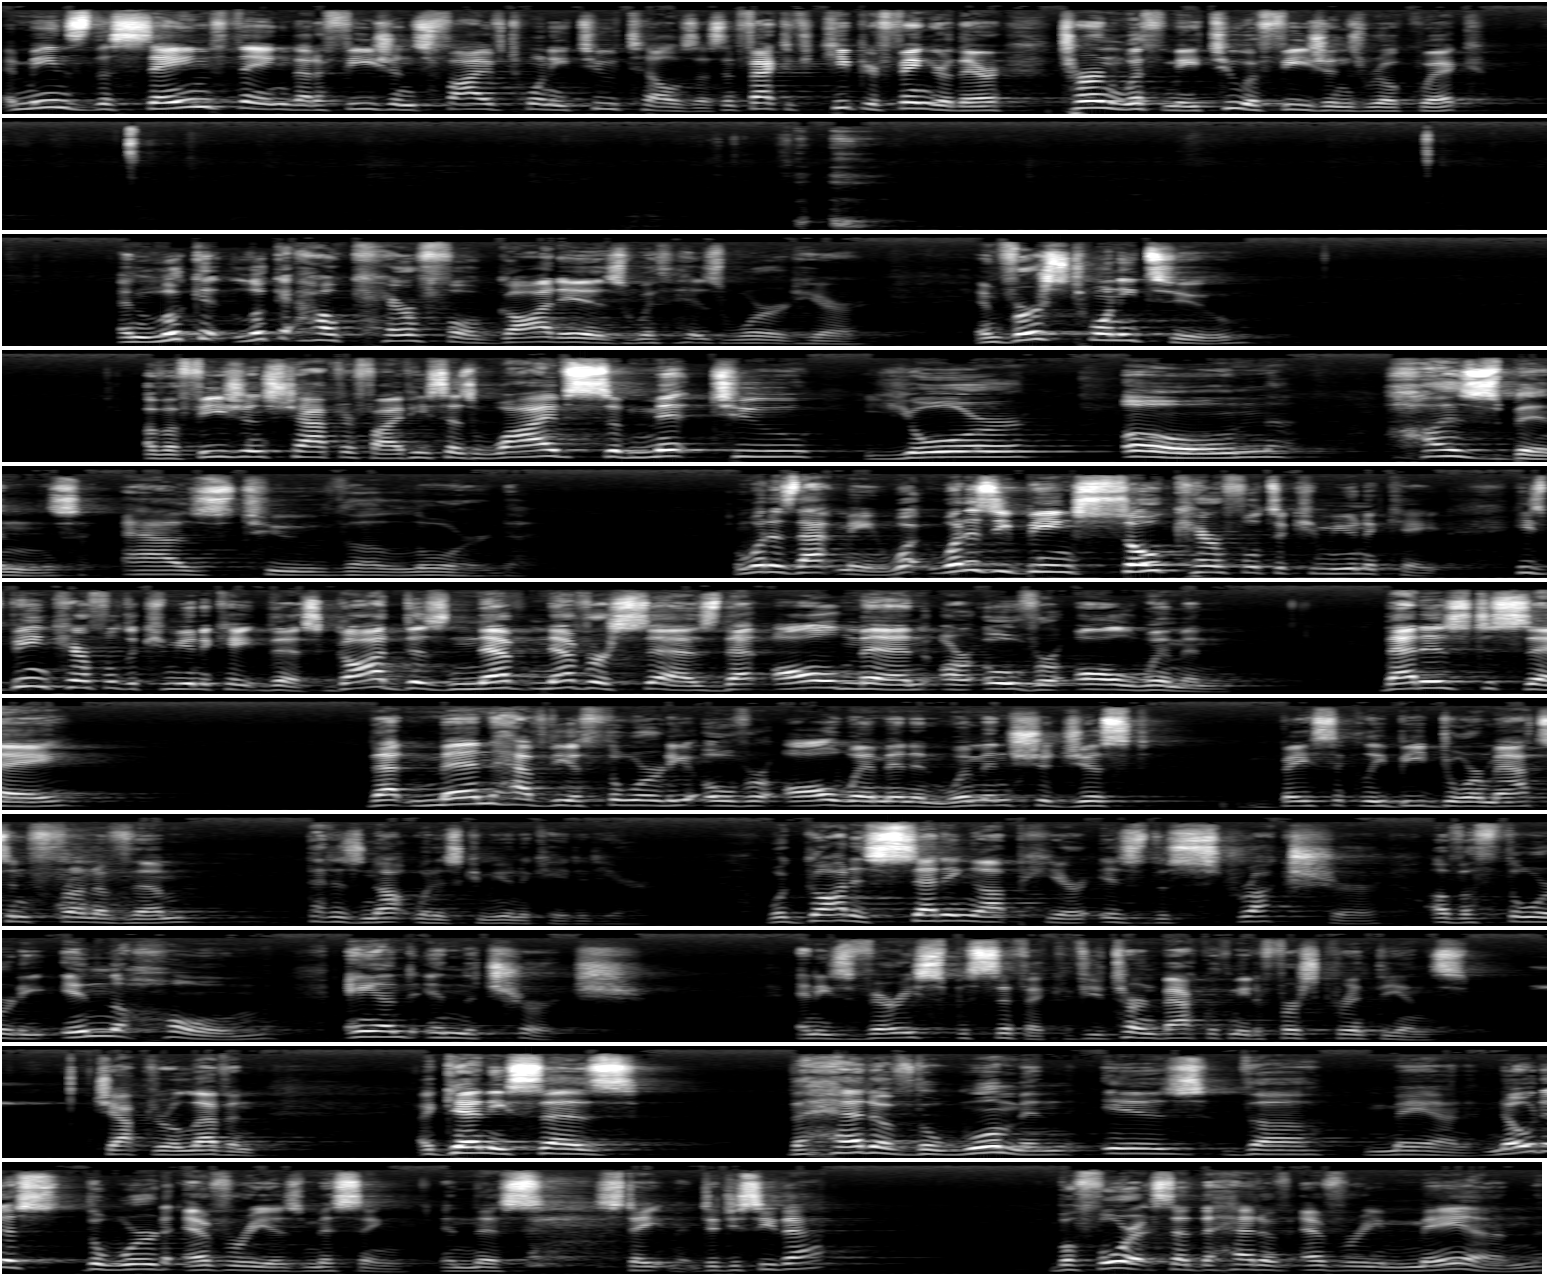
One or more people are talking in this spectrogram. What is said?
It means the same thing that Ephesians 5:22 tells us. In fact, if you keep your finger there, turn with me to Ephesians real quick. And look at, look at how careful God is with his word here. In verse 22 of Ephesians chapter 5, he says, Wives, submit to your own husbands as to the Lord. And what does that mean? What, what is he being so careful to communicate? He's being careful to communicate this. God does nev- never says that all men are over all women. That is to say, that men have the authority over all women and women should just basically be doormats in front of them. That is not what is communicated here. What God is setting up here is the structure of authority in the home and in the church. And he's very specific. If you turn back with me to 1 Corinthians chapter 11, again he says, the head of the woman is the man. Notice the word every is missing in this statement. Did you see that? Before it said the head of every man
